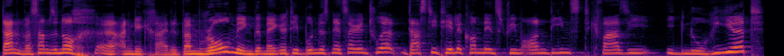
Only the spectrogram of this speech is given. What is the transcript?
Dann, was haben sie noch äh, angekreidet? Beim Roaming bemängelt die Bundesnetzagentur, dass die Telekom den Stream-On-Dienst quasi ignoriert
